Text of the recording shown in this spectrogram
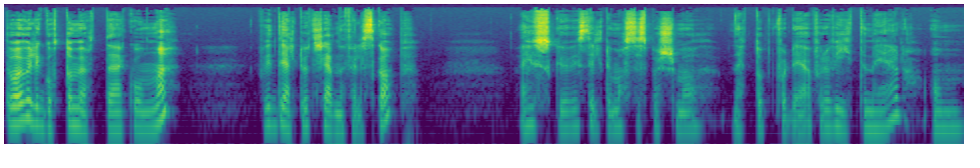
Det var jo veldig godt å møte konene. Vi delte jo et skjebnefellesskap. Jeg husker vi stilte masse spørsmål nettopp for det, for å vite mer da, om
